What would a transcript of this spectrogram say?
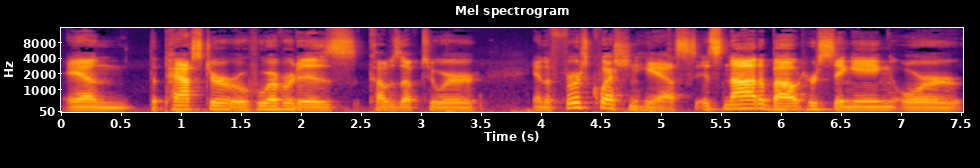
And the pastor or whoever it is comes up to her and the first question he asks it's not about her singing or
